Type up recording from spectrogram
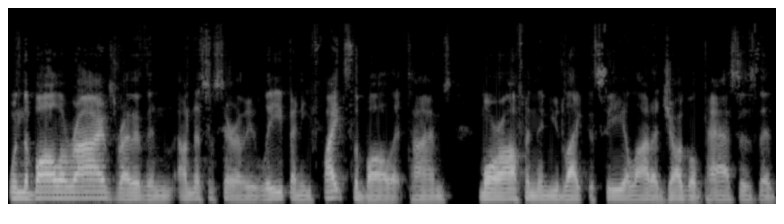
when the ball arrives rather than unnecessarily leap. And he fights the ball at times more often than you'd like to see. A lot of juggled passes that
